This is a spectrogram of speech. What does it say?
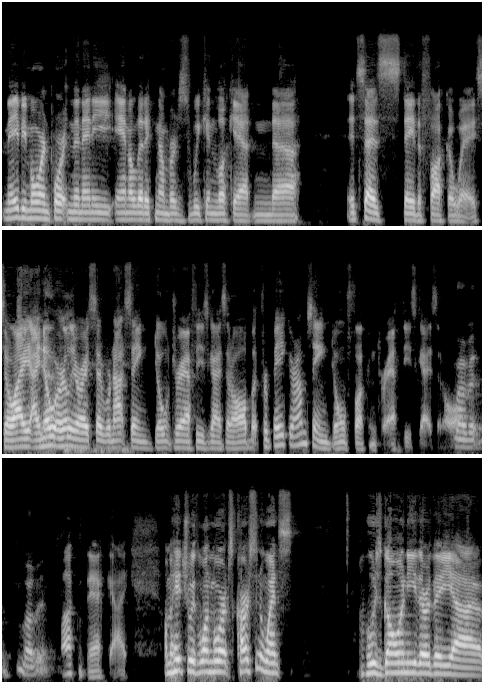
maybe more important than any analytic numbers we can look at. And uh, it says stay the fuck away. So I, I know earlier I said we're not saying don't draft these guys at all, but for Baker, I'm saying don't fucking draft these guys at all. Love it. Love it. Fuck that guy. I'm gonna hit you with one more. It's Carson Wentz, who's going either the uh,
